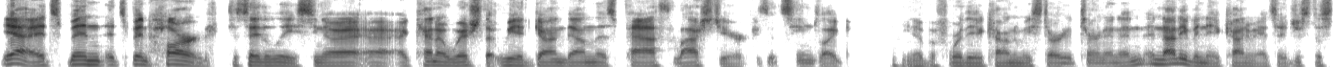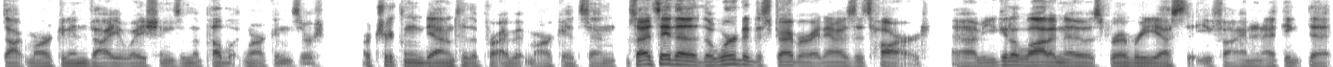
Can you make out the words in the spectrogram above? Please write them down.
Yeah, it's been it's been hard to say the least. You know, I, I kind of wish that we had gone down this path last year because it seems like you know, before the economy started turning and, and not even the economy, I'd say just the stock market and valuations and the public markets are are trickling down to the private markets. And so I'd say the the word to describe it right now is it's hard. Um, you get a lot of no's for every yes that you find. And I think that,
